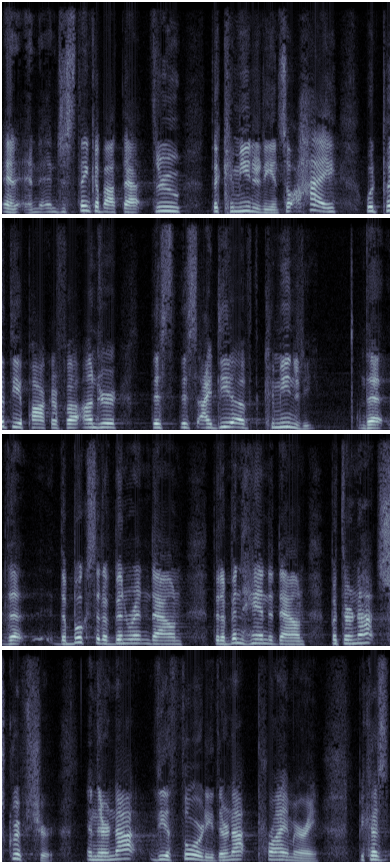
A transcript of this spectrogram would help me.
and, and, and just think about that through the community. And so I would put the Apocrypha under this, this idea of community, that, that the books that have been written down, that have been handed down, but they're not scripture, and they're not the authority, they're not primary. Because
